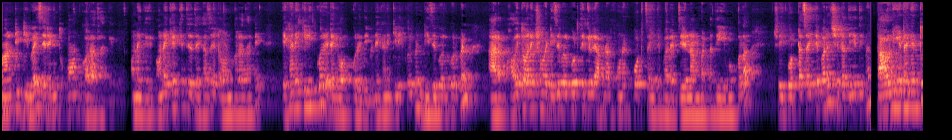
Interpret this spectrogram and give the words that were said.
মাল্টি ডিভাইস এটা কিন্তু অন করা থাকে। অনেকে, অনেকের ক্ষেত্রে দেখা যায় এটা অন করা থাকে। এখানে ক্লিক করে এটাকে অফ করে দিবেন। এখানে ক্লিক করবেন ডিজেবল করবেন। আর হয়তো অনেক সময় ডিজেবল করতে গেলে আপনার ফোনের কোড চাইতে পারে, যে নাম্বারটা দিয়ে ইমো খোলা সেই কোডটা চাইতে পারে, সেটা দিয়ে দিবেন। তাহলেই এটা কিন্তু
